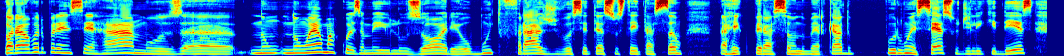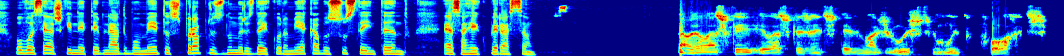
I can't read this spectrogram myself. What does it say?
Agora, Álvaro, para encerrarmos, uh, não, não é uma coisa meio ilusória ou muito frágil você ter a sustentação da recuperação do mercado por um excesso de liquidez? Ou você acha que em determinado momento os próprios números da economia acabam sustentando essa recuperação? Não, eu acho que eu acho que a gente teve um ajuste muito forte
